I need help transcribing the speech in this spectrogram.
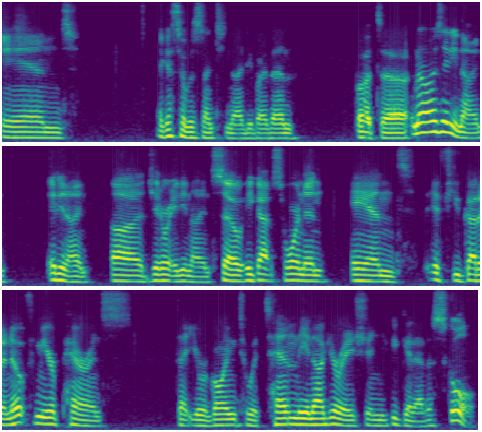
and I guess it was 1990 by then, but uh, no, it was 89, 89, uh, January 89. So he got sworn in, and if you got a note from your parents that you were going to attend the inauguration, you could get out of school.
